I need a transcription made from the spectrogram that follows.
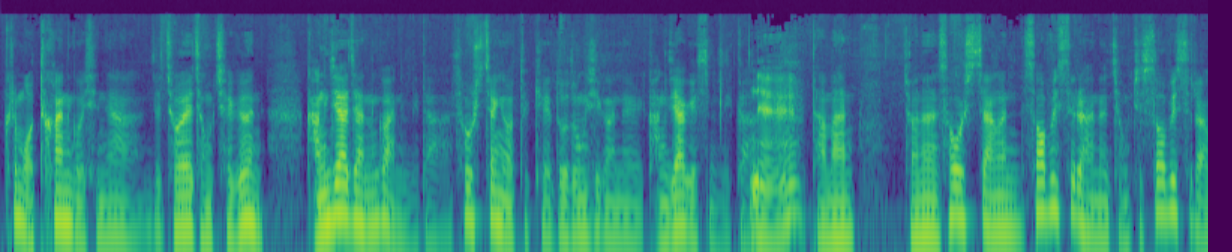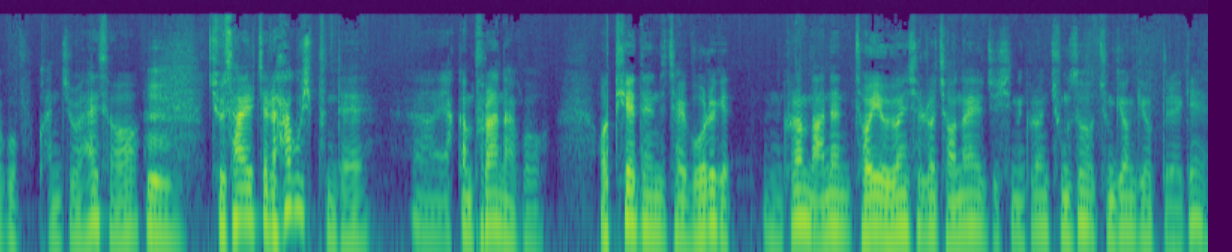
그럼 어떻게 하는 것이냐? 이제 저의 정책은 강제하지 않는 거 아닙니다. 서울시장이 어떻게 노동 시간을 강제하겠습니까? 네. 다만 저는 서울시장은 서비스를 하는 정치 서비스라고 간주를 해서 음. 주사일제를 하고 싶은데 아, 약간 불안하고 어떻게 해야 되는지 잘 모르겠는 그런 많은 저희 의원실로 전화해 주시는 그런 중소 중견 기업들에게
